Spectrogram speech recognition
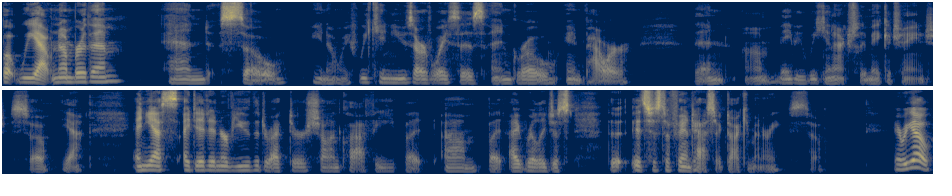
but we outnumber them. And so, you know, if we can use our voices and grow in power, then um, maybe we can actually make a change. So, yeah. And yes, I did interview the director, Sean Claffey, but um, but I really just the, it's just a fantastic documentary. So here we go.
